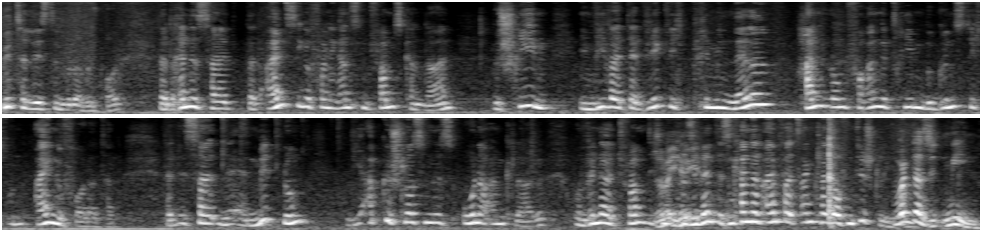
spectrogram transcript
Bitte lest den Müller-Report. Da drin ist halt das einzige von den ganzen Trump-Skandalen beschrieben, inwieweit der wirklich kriminelle Handlung vorangetrieben, begünstigt und eingefordert hat. Das ist halt eine Ermittlung, die abgeschlossen ist ohne Anklage. Und wenn der Trump nicht so, mehr Präsident ist, kann das einfach als Anklage auf den Tisch liegen. What does it mean?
